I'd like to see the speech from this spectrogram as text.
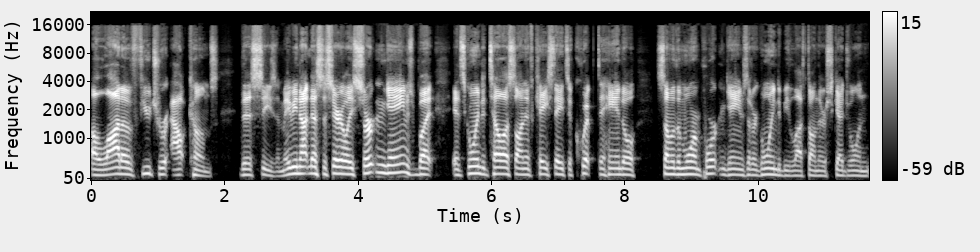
a lot of future outcomes this season. Maybe not necessarily certain games, but it's going to tell us on if K State's equipped to handle some of the more important games that are going to be left on their schedule and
